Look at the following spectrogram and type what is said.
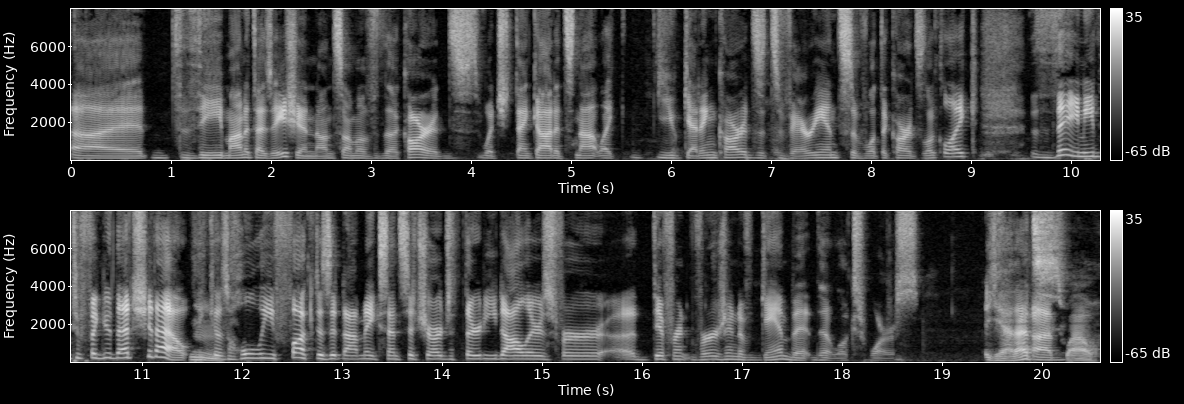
Uh, the monetization on some of the cards, which thank God it's not like you getting cards, it's variants of what the cards look like. They need to figure that shit out Hmm. because holy fuck, does it not make sense to charge $30 for a different version of Gambit that looks worse? Yeah, that's Uh, wow.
